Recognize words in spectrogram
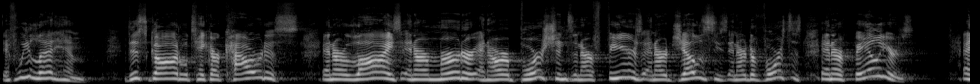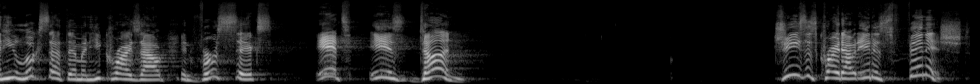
If we let Him, this God will take our cowardice and our lies and our murder and our abortions and our fears and our jealousies and our divorces and our failures. And He looks at them and He cries out in verse 6 It is done. Jesus cried out, It is finished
